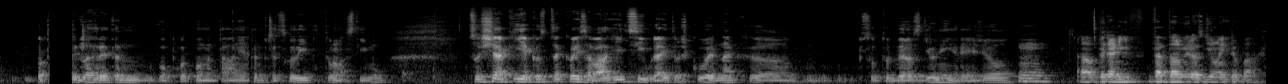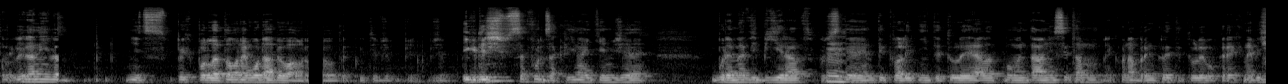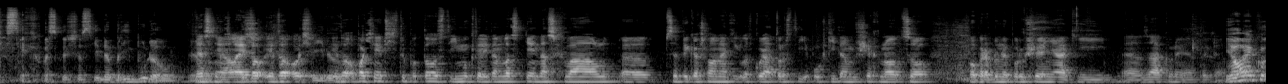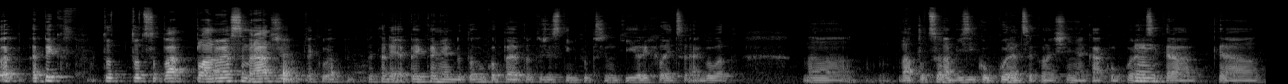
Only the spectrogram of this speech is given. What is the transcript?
tyhle hry ten obchod momentálně, ten předchozí titul na Steamu, Což je jaký, jako takový zavádějící údaj trošku, jednak uh, jsou to dvě rozdílné hry, že jo? Hmm. A vydaný ve velmi rozdílných dobách. Vydaný ve... nic bych podle toho nevodadoval, jo? Takový typ, že, že, že, i když se furt zaklínají tím, že budeme vybírat prostě Hmm. jen ty kvalitní tituly, ale momentálně si tam jako nabrnkli tituly, o kterých neví, jestli jako ve skutečnosti dobrý budou. jo? Jasně, Až- ale je to, je, to, vyjdou. je to opačný přístup od toho Steamu, který tam vlastně na schvál uh, se vykašlal na nějaký kurátorství a pouští tam všechno, co opravdu neporušuje nějaký uh, zákony a tak dále. Jo, jako Ep- Epic, to, to co plá- plánuje, jsem rád, že jako je tady Epic a nějak do toho kope, protože s tím to přinutí rychleji reagovat na, na to, co nabízí konkurence, konečně nějaká konkurence, Hmm. která, která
